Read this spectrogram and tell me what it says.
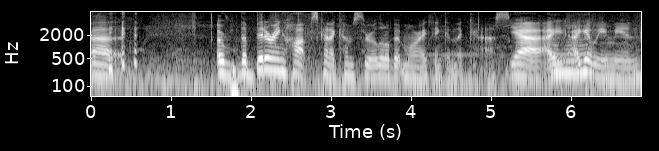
uh, uh, the bittering hops kind of comes through a little bit more I think in the cask. Yeah, I, I Mhm. get what you mean.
